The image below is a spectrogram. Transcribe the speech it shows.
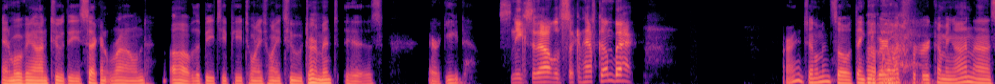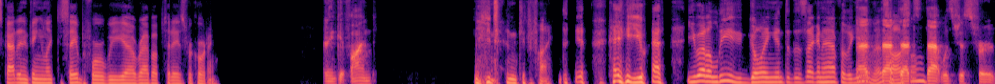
and moving on to the second round of the BTP 2022 tournament is Eric Ede. Sneaks it out with second half comeback. All right, gentlemen. So thank you very much for coming on. Uh, Scott, anything you'd like to say before we uh, wrap up today's recording? I didn't get fined. You didn't get fined. hey, you had you had a lead going into the second half of the game. That that's that awesome. that's that was just for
